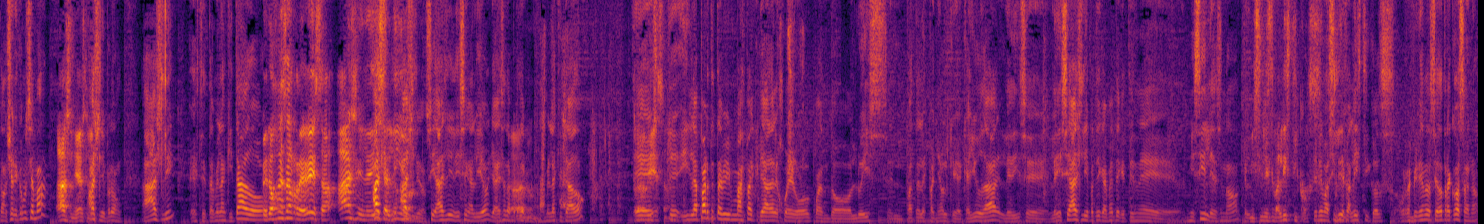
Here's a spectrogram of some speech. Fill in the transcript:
No, Sherry, ¿cómo se llama? Ashley, Ashley. Ashley, perdón. A Ashley, este, también la han quitado. Pero es al revés. ¿ah? Ashley le dice Ashley, a Leon. Ashley, no, sí, Ashley le dicen a Leon, ya esa parte Claro. también la ha quitado. Este, y la parte también más malcriada del juego, cuando Luis, el pata del español que, que ayuda, le dice, le dice a Ashley prácticamente que tiene misiles, ¿no? Que Misiles balísticos. tiene misiles balísticos, o refiriéndose a otra cosa, ¿no?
